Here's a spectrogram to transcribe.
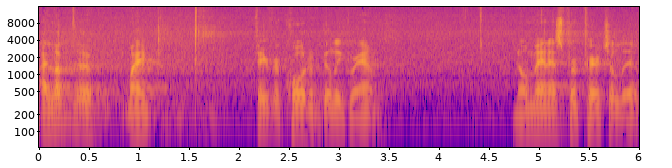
I love the, my favorite quote of Billy Graham No man is prepared to live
